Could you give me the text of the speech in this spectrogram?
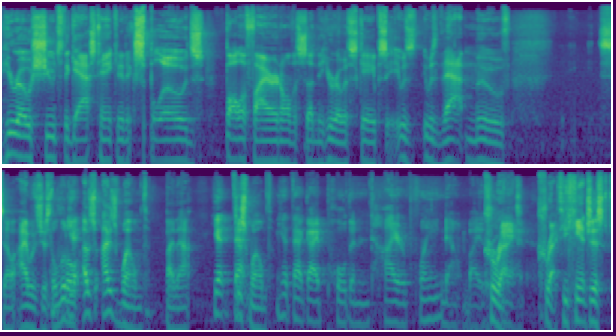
hero shoots the gas tank and it explodes, ball of fire, and all of a sudden the hero escapes. It was it was that move. So I was just a little Yeah. I was I was whelmed by that. yet that Just whelmed. yet that guy pulled an entire plane down by his Correct. hand. Correct. He can't just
